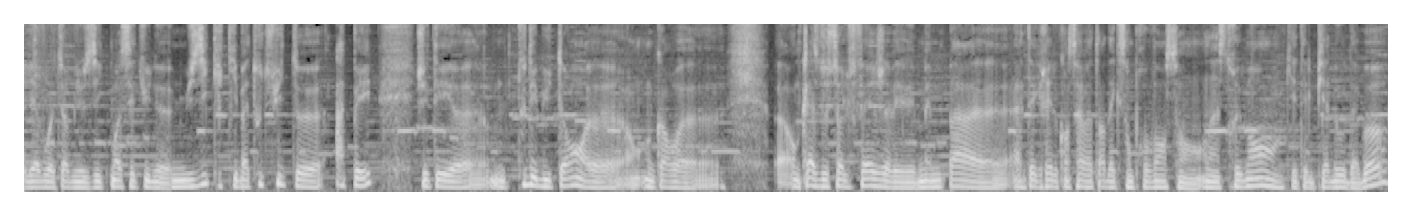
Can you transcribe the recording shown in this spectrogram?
Incroyable Water Music. Moi, c'est une musique qui m'a tout de suite euh, happé. J'étais euh, tout débutant, euh, encore en classe de solfège, j'avais même pas intégré le conservatoire d'Aix-en-Provence en, instrument, qui était le piano d'abord,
